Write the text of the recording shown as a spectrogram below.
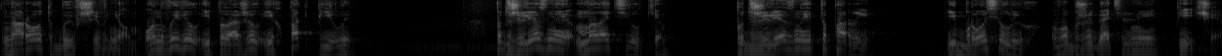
народ, бывший в нем, он вывел и положил их под пилы, под железные молотилки, под железные топоры и бросил их в обжигательные печи.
